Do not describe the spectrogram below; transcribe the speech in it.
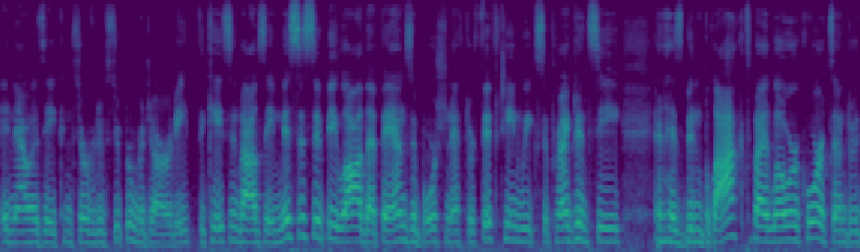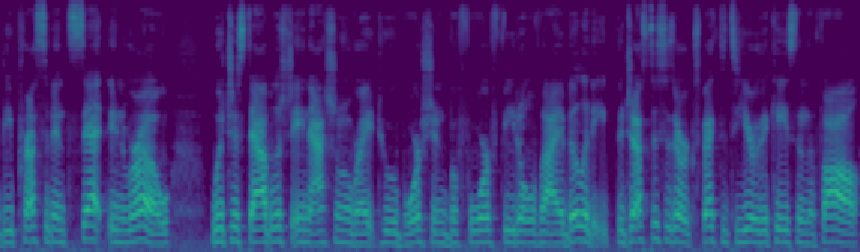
it now has a conservative supermajority. The case involves a Mississippi law that bans abortion after 15 weeks of pregnancy and has been blocked by lower courts under the precedent set in Roe which established a national right to abortion before fetal viability. The justices are expected to hear the case in the fall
